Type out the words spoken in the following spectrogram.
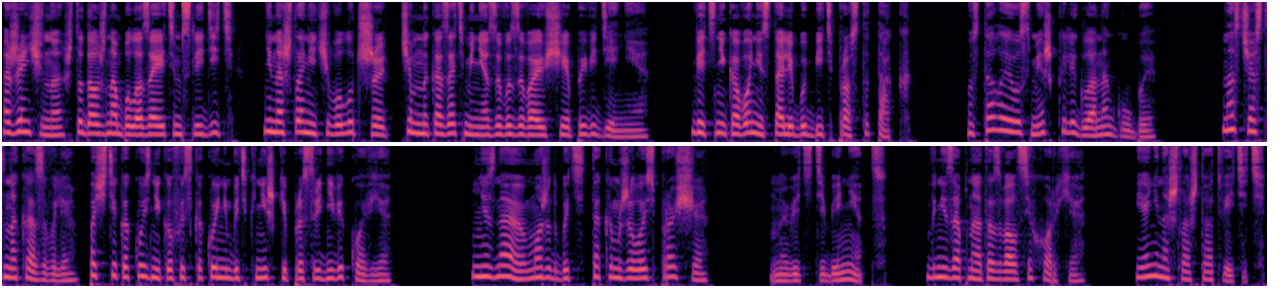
а женщина, что должна была за этим следить, не нашла ничего лучше, чем наказать меня за вызывающее поведение. Ведь никого не стали бы бить просто так. Усталая усмешка легла на губы. Нас часто наказывали, почти как узников из какой-нибудь книжки про средневековье. Не знаю, может быть, так им жилось проще. Но ведь тебе нет. Внезапно отозвался Хорхе. Я не нашла, что ответить.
